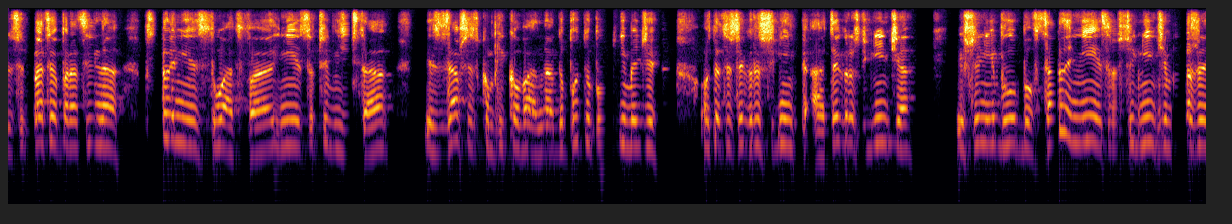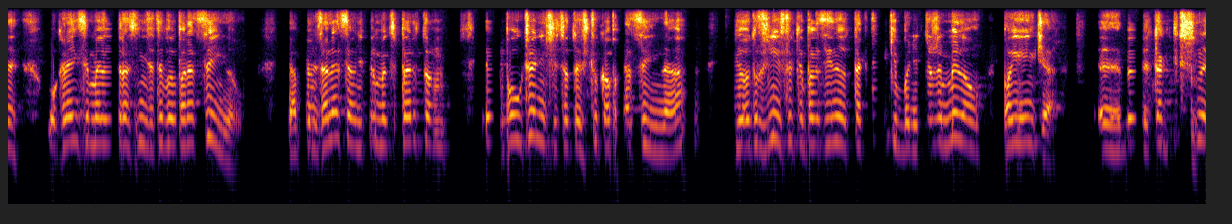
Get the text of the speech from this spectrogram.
y, sytuacja operacyjna wcale nie jest łatwa i nie jest oczywista, jest zawsze skomplikowana, dopóty nie będzie ostatecznego rozstrzygnięcia. A tego rozstrzygnięcia jeszcze nie było, bo wcale nie jest rozstrzygnięciem to, że Ukraińcy mają teraz inicjatywę operacyjną. Ja bym zalecał niektórym ekspertom y, pouczenie się, co to jest sztuka operacyjna i odróżnienie sztuki operacyjnej od taktyki, bo niektórzy mylą pojęcia y, taktyczne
